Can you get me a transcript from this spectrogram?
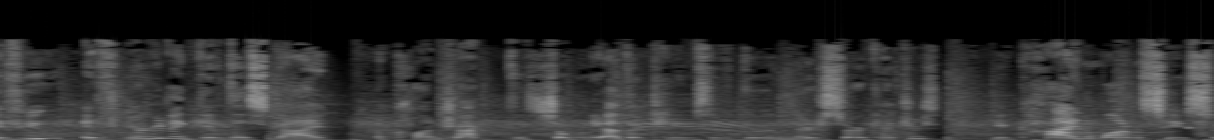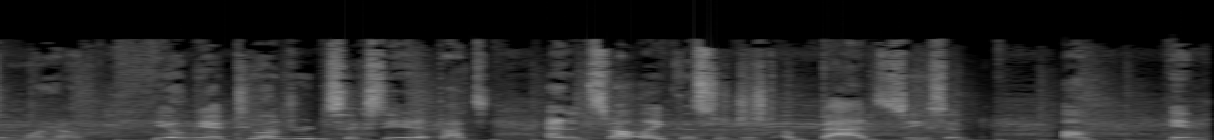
if you if you're gonna give this guy a contract that so many other teams have given their star catchers, you kind of want to see some more health. He only had 268 at bats, and it's not like this was just a bad season. Um, in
